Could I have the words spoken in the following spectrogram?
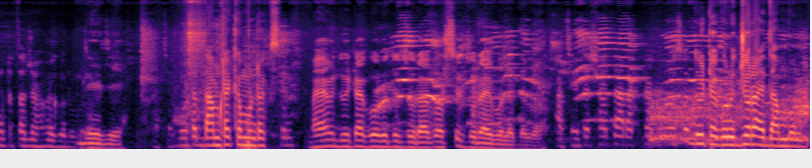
মোটা তাজা হবে গরু জি জি। আচ্ছা ওটার দামটা কেমন রাখছেন? ভাই আমি দুইটা গরুতে জোড়া করছি জোড়াই বলে দেবো। আচ্ছা এটার সাথে আর একটা গরু আছে দুইটা গরু জোড়ায় দাম বলব।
